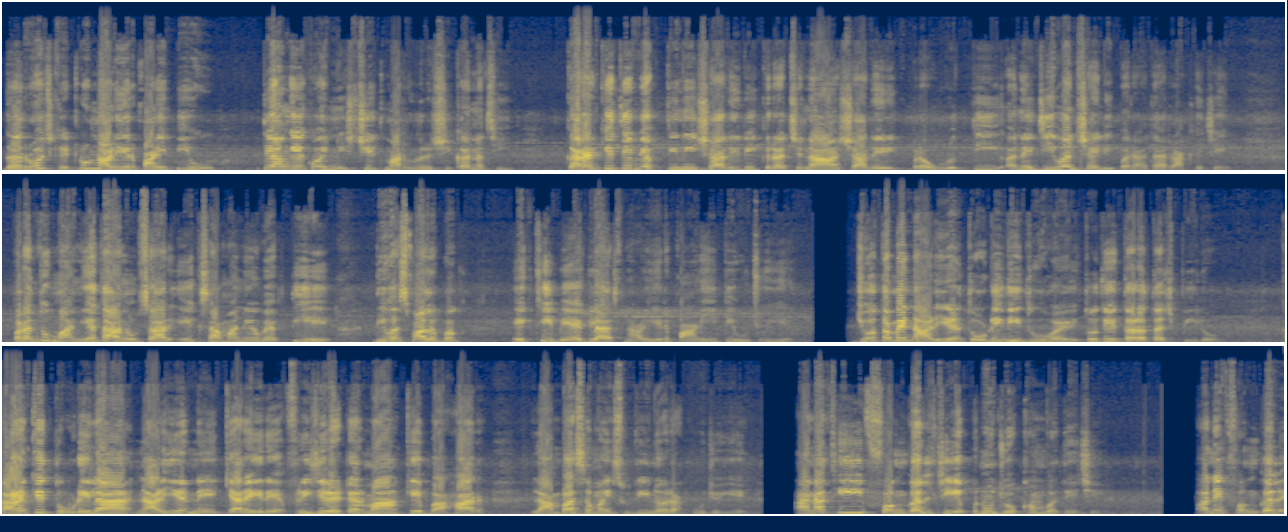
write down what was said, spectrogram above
દરરોજ કેટલું નાળિયેર પાણી પીવું તે અંગે કોઈ નિશ્ચિત માર્ગદર્શિકા નથી, કારણ કે તે વ્યક્તિની શારીરિક રચના, શારીરિક પ્રવૃત્તિ અને જીવનશૈલી પર આધાર રાખે છે. પરંતુ માન્યતા અનુસાર એક સામાન્ય વ્યક્તિએ દિવસમાં લગભગ એકથી બે ગ્લાસ નાળિયેર પાણી પીવું જોઈએ. જો તમે નાળિયેર તોડી દીધું હોય તો તે તરત જ પી લો. કારણ કે તોડેલા નાળિયેરને ક્યારેય રેફ્રિજરેટરમાં કે બહાર લાંબા સમય સુધી ન રાખવું જોઈએ. આનાથી ફંગલ ચેપનું જોખમ વધે છે. અને ફંગલ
